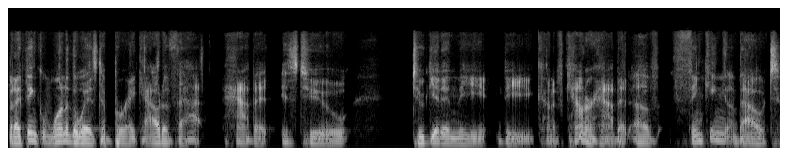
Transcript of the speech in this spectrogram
but I think one of the ways to break out of that habit is to to get in the the kind of counter habit of thinking about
